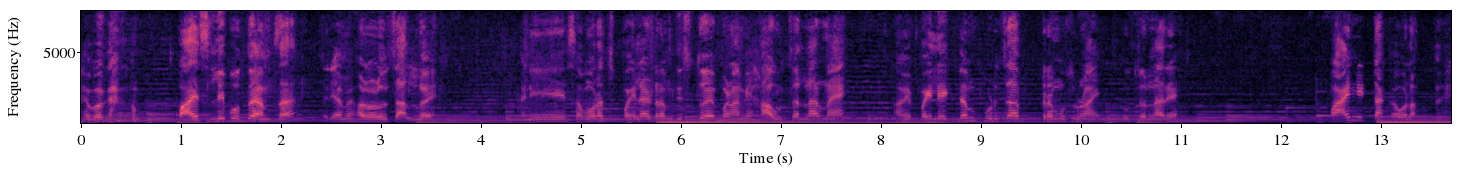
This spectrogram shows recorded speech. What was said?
हे बघा पाय स्लिप होतोय आमचा तरी आम्ही हळूहळू चाललोय. आणि समोरच पहिला ड्रम दिसतोय पण आम्ही हा उचलणार नाही. आम्ही पहिले एकदम पुढचा ड्रम उचलून आहे उचलणार आहे. पाय नीट टाकावं लागतोय.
